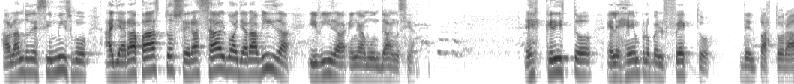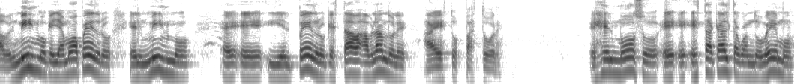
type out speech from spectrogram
hablando de sí mismo, hallará pastos, será salvo, hallará vida y vida en abundancia. Es Cristo el ejemplo perfecto del pastorado, el mismo que llamó a Pedro, el mismo eh, eh, y el Pedro que estaba hablándole a estos pastores. Es hermoso eh, esta carta cuando vemos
